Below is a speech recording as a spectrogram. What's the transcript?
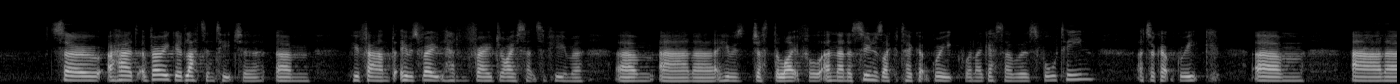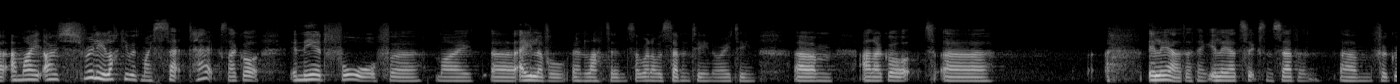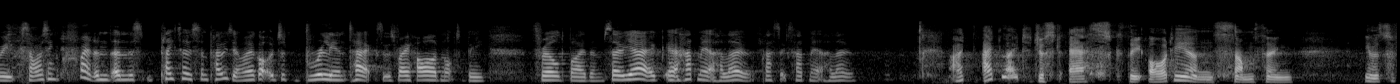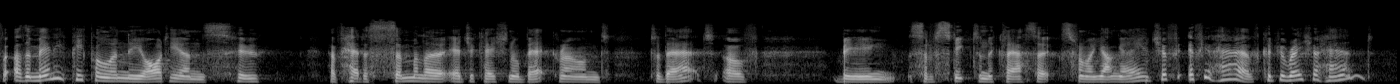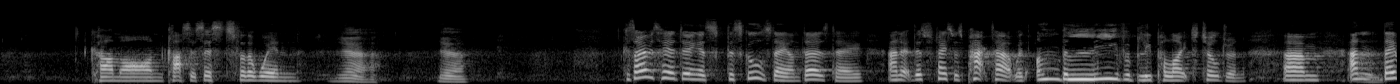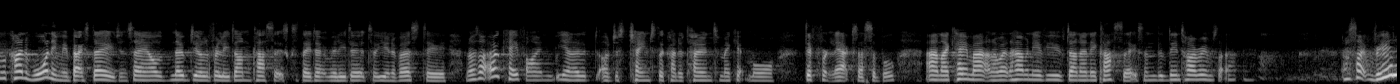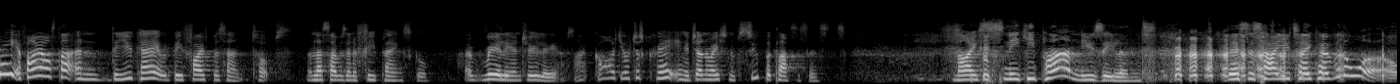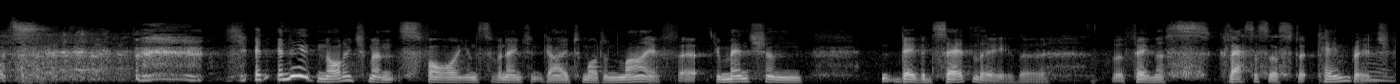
so I had a very good Latin teacher um, who found he was very had a very dry sense of humour, um, and uh, he was just delightful. And then as soon as I could take up Greek, when I guess I was 14, I took up Greek. Um, and, uh, and my, I was really lucky with my set text. I got Aeneid 4 for my uh, A level in Latin, so when I was 17 or 18. Um, and I got uh, Iliad, I think, Iliad 6 and 7 um, for Greek. So I was incredible. And, and this Plato Symposium, I got just brilliant texts. It was very hard not to be thrilled by them. So yeah, it, it had me at hello. Classics had me at hello. I'd, I'd like to just ask the audience something. You know, so are there many people in the audience who have had a similar educational background to that of being sort of steeped in the classics from a young age? If, if you have, could you raise your hand? Come on, classicists for the win. Yeah, yeah. Because I was here doing a, the school's day on Thursday, and it, this place was packed out with unbelievably polite children. Um, and they were kind of warning me backstage and saying, oh, nobody will have really done classics because they don't really do it till university. And I was like, okay, fine, you know, I'll just change the kind of tone to make it more differently accessible. And I came out and I went, how many of you have done any classics? And the, the entire room was like, I was like, really? If I asked that in the UK, it would be 5% tops, unless I was in a fee-paying school. Uh, Really and truly. I was like, God, you're just creating a generation of super classicists. Nice, sneaky plan, New Zealand. This is how you take over the world. In, in the acknowledgements for you know, sort of an ancient guide to modern life, uh, you mention David Sedley, the, the famous classicist at Cambridge,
